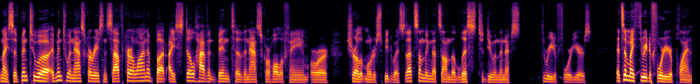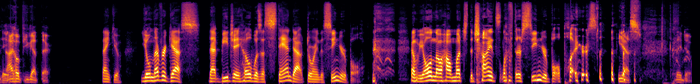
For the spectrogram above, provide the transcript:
Nice. I've been to a I've been to a NASCAR race in South Carolina, but I still haven't been to the NASCAR Hall of Fame or Charlotte Motor Speedway. So that's something that's on the list to do in the next three to four years. That's in my three to four year plan, Dave. I hope you get there. Thank you. You'll never guess that BJ Hill was a standout during the Senior Bowl. and we all know how much the Giants love their Senior Bowl players. yes, they do.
